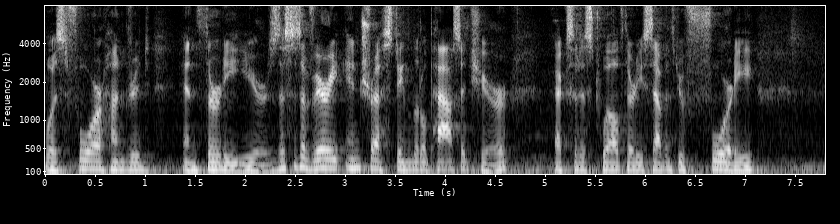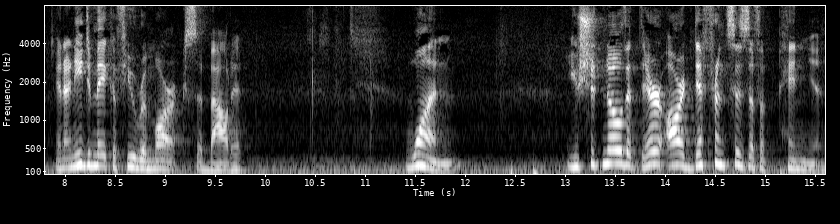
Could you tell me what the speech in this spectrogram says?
was 430 years. This is a very interesting little passage here, Exodus 12, 37 through 40. And I need to make a few remarks about it. One, you should know that there are differences of opinion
